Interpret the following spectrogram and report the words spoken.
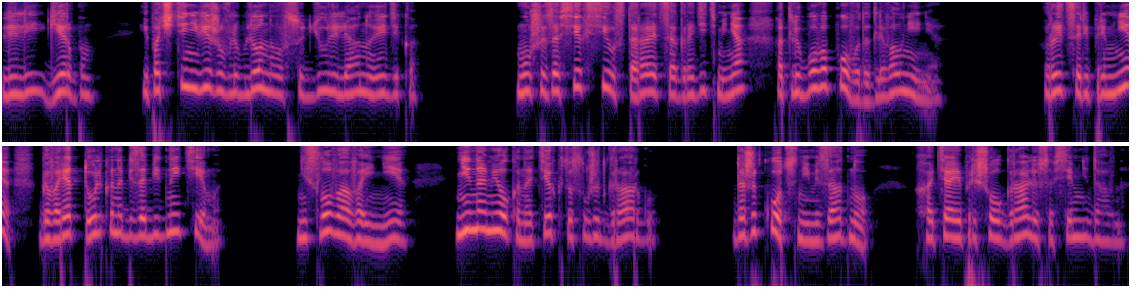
Лили, Гербом, и почти не вижу влюбленного в судью Лилиану Эдика. Муж изо всех сил старается оградить меня от любого повода для волнения. Рыцари при мне говорят только на безобидные темы. Ни слова о войне, ни намека на тех, кто служит Граргу. Даже кот с ними заодно, хотя и пришел к Гралю совсем недавно.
